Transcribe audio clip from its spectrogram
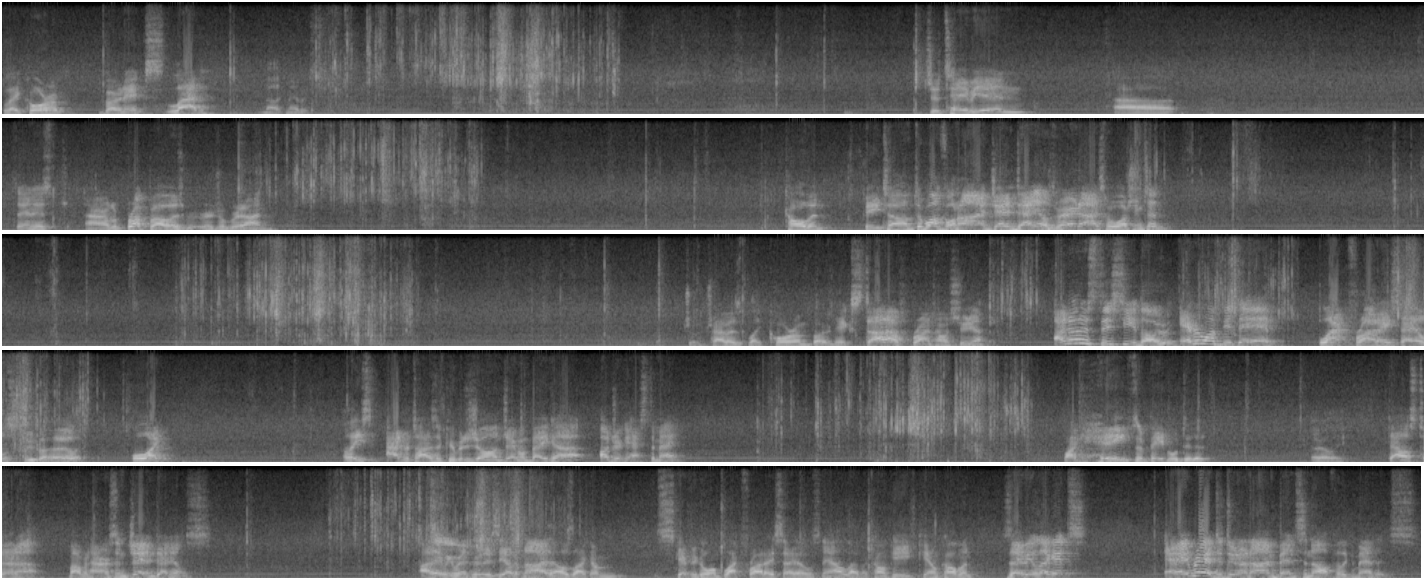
Blake Corum, Bo Nix, Ladd, Malik Nabers. Ja'Tavion. Uh, Dennis Harold Brockbow as original gridiron. Colvin, B-Tom um, to 149. Jayden Daniels, very nice for Washington. Jordan Travis, Blake Corum, Bo Nix. Start off Brian Thomas Jr. I noticed this year though, everyone did their Black Friday sales super early. Or like, at least advertiser, Cooper DeJean, Javon Baker, Audric Estime. Like heaps of people did it early. Dallas Turner, Marvin Harrison, Jayden Daniels. I think we went through this the other night. I was like, I'm skeptical on Black Friday sales now. Ladd McConkey, Keon Coleman, Xavier Legette, and a red to 299 Benson Sinnott for the Commanders.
